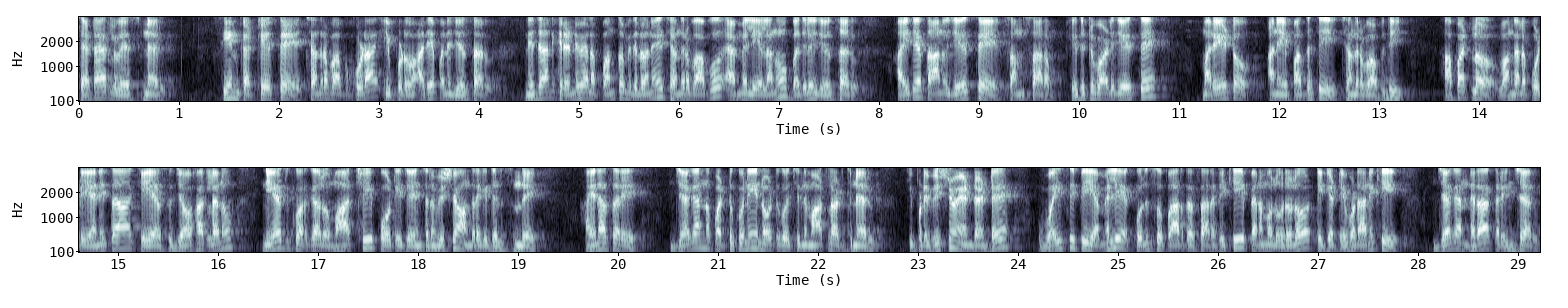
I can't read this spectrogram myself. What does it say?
సెటైర్లు వేస్తున్నారు. సీన్ కట్ చేస్తే చంద్రబాబు కూడా ఇప్పుడు అదే పని చేశారు. నిజానికి రెండు వేల పంతొమ్మిదిలోనే చంద్రబాబు ఎమ్మెల్యేలను బదిలీ చేశారు. అయితే తాను చేస్తే సంసారం ఎదుటివాళ్ళు చేస్తే మరేటో అనే పద్ధతి చంద్రబాబుది. అప్పట్లో వంగలపూడి అనిత కేఎస్ జవహర్లను నియోజకవర్గాలు మార్చి పోటీ చేయించిన విషయం అందరికీ తెలిసిందే. అయినా సరే జగన్ను పట్టుకుని నోటుకొచ్చింది మాట్లాడుతున్నారు. ఇప్పుడు విషయం ఏంటంటే Y C P M L A Kolusu పార్థసారథికి పెనమలూరులో టికెట్ ఇవ్వడానికి జగన్ నిరాకరించారు.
